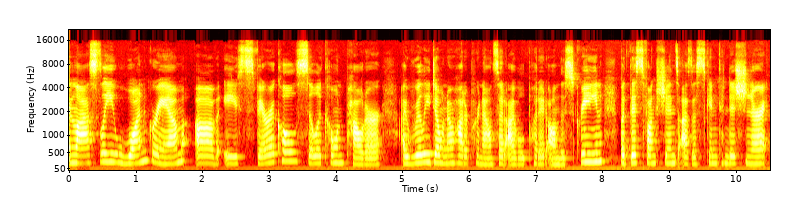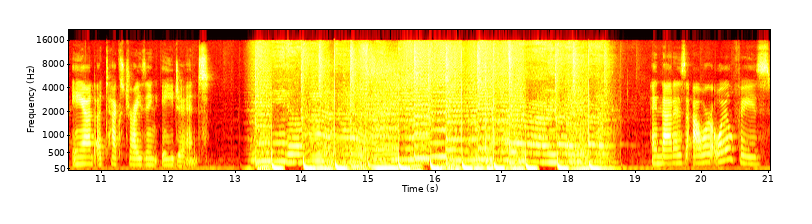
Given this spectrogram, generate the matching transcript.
And lastly, one gram of a spherical silicone powder. I really don't know how to pronounce it. I will put it on the screen, but this functions as a skin conditioner and a texturizing agent. And that is our oil phase.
